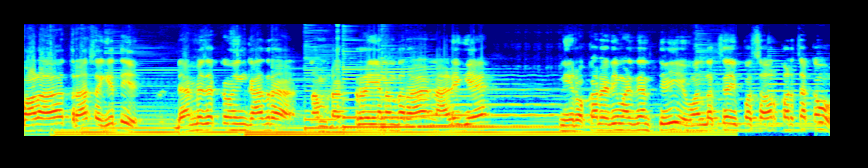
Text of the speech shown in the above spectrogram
ಬಹಳ ತ್ರಾಸ ಆಗೈತಿ. ಡ್ಯಾಮೇಜ್ ಅಕ್ಕ ಹಿಂಗಾದ್ರ ನಮ್ ಡಾಕ್ಟರ್ ಏನಂದಾರ ನಾಳೆಗೆ ನೀ ರೊಕ್ಕ ರೆಡಿ ಮಾಡಿದೆ ಅಂತೇಳಿ ಒಂದ್ ಲಕ್ಷ ಇಪ್ಪತ್ ಸಾವಿರ ಖರ್ಚಾಕವು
